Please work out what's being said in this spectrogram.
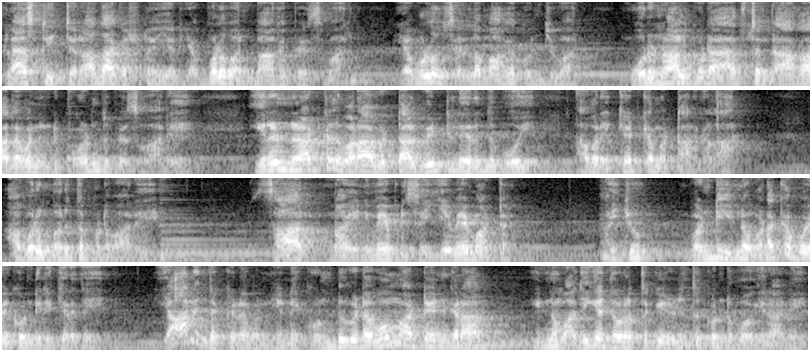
கிளாஸ் டீச்சர் ராதாகிருஷ்ணய்யர் எவ்வளவு அன்பாக பேசுவார் எவ்வளவு செல்லமாக கொஞ்சுவார். ஒரு நாள் கூட ஆப்சண்ட் ஆகாதவன் என்று புகழ்ந்து பேசுவாரே. இரண்டு நாட்கள் வராவிட்டால் வீட்டிலிருந்து போய் அவரை கேட்க மாட்டார்களா? அவரும் வருத்தப்படுவாரே. சார் நான் இனிமே இப்படி செய்யவே மாட்டேன். ஐயோ வண்டி இன்னும் வடக்க போய் கொண்டிருக்கிறதே. யார் இந்த கிழவன்? என்னை கொண்டு விடவும் மாட்டேன்கிறான். இன்னும் அதிக தூரத்துக்கு இழுத்து கொண்டு போகிறானே.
